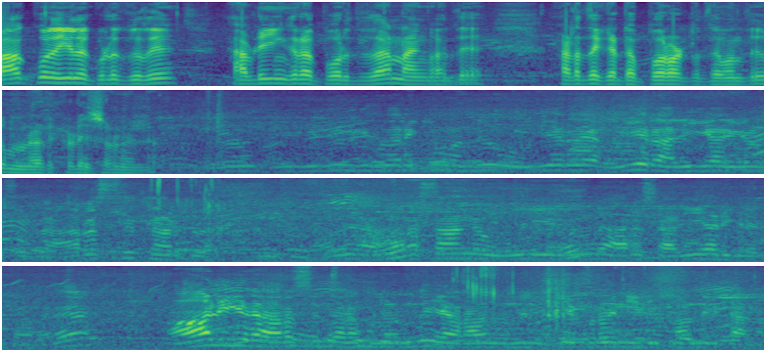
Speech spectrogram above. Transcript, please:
வாக்குறுதிகளை கொடுக்குது அப்படிங்கிற பொறுத்து தான் நாங்கள் வந்து அடுத்த கட்ட போராட்டத்தை வந்து முன்னெடுக்கக்கூடிய சூழ்நிலை உயர் அதிகாரிகள் சொல்கிறேன் அரசு தரப்பில் அதாவது அரசாங்க ஊழியர்கள் அரசு அதிகாரிகளை தவிர ஆளுகிற அரசு தரப்புல இருந்து யாராவது வந்து முக்கிய பிரதிநிதி கலந்துக்கிட்டாங்க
